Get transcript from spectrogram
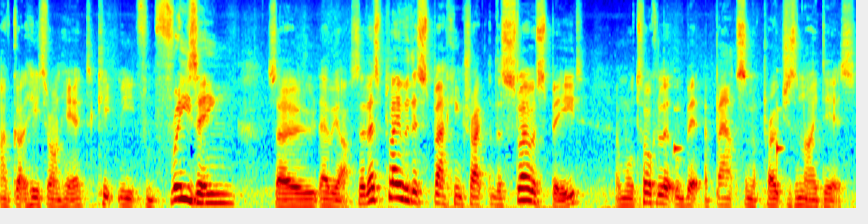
I've got a heater on here to keep me from freezing. So there we are. So let's play with this backing track at the slower speed, and we'll talk a little bit about some approaches and ideas.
